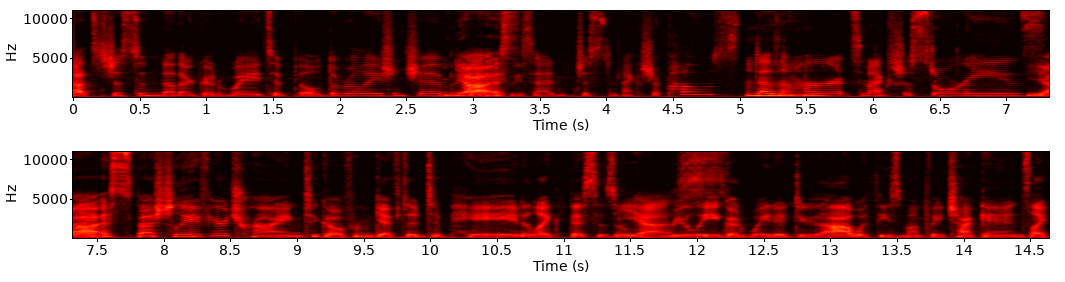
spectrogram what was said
that's just another good way to build the relationship. Again, Yeah, like we said, just an extra post doesn't mm-hmm. hurt. Some extra stories. yeah. like- especially if you're trying to go from gifted to paid, like this is a Yes. really good way to do that with these monthly check-ins. Like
